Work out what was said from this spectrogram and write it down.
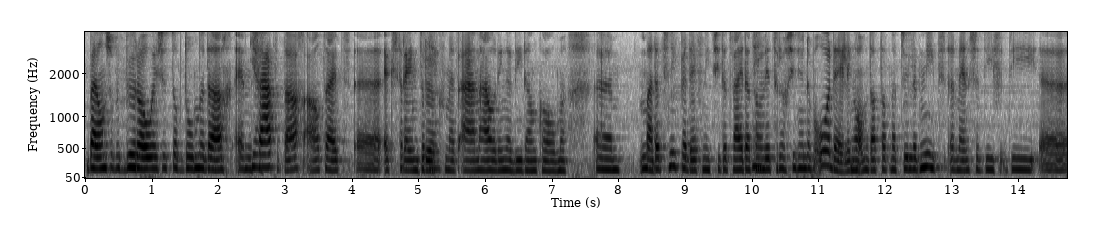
bij ons op het bureau is het op donderdag en Ja. zaterdag altijd eh, extreem druk Ja. met aanhoudingen die dan komen. Ehm, maar dat is niet per definitie dat wij dat dan weer terugzien in de beoordelingen. Nee. Omdat dat natuurlijk niet eh, mensen die, die eh,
